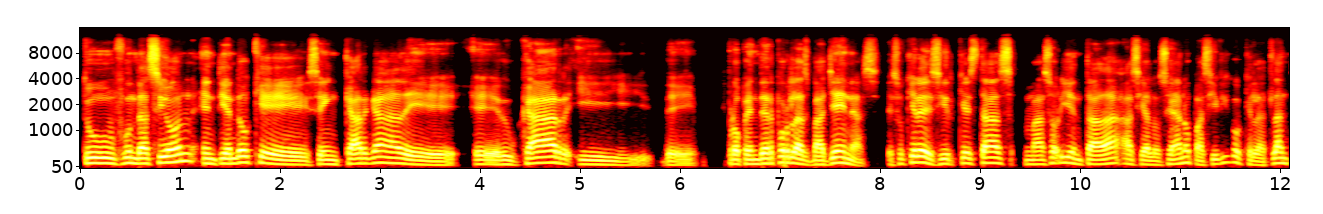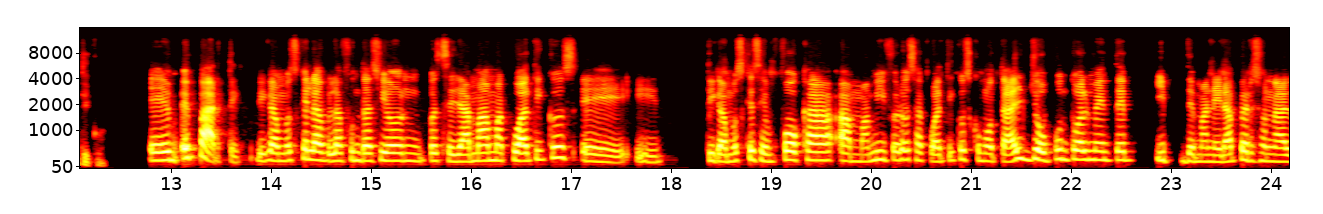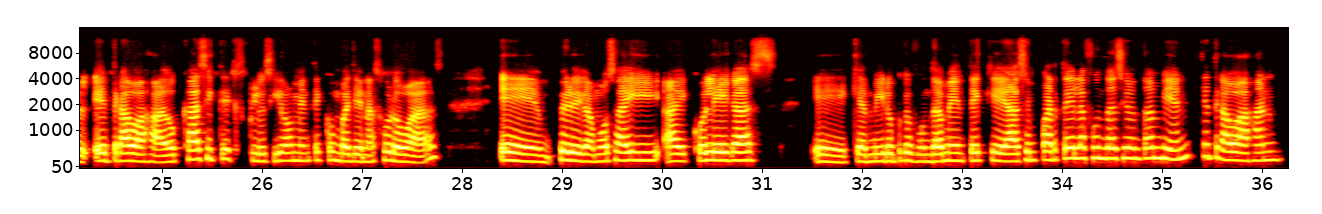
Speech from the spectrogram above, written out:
Tu fundación entiendo que se encarga de educar y de propender por las ballenas. Eso quiere decir que estás más orientada hacia el Océano Pacífico que el Atlántico. Eh, en parte, digamos que la, fundación pues se llama Amacuáticos eh, y digamos que se enfoca a mamíferos acuáticos como tal. Yo puntualmente y de manera personal he trabajado casi que exclusivamente con ballenas jorobadas, eh, pero digamos hay, hay colegas que admiro profundamente que hacen parte de la fundación también, que trabajan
